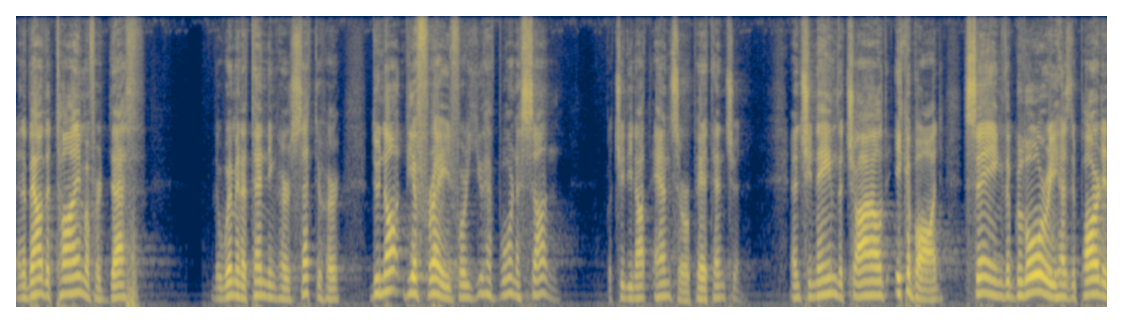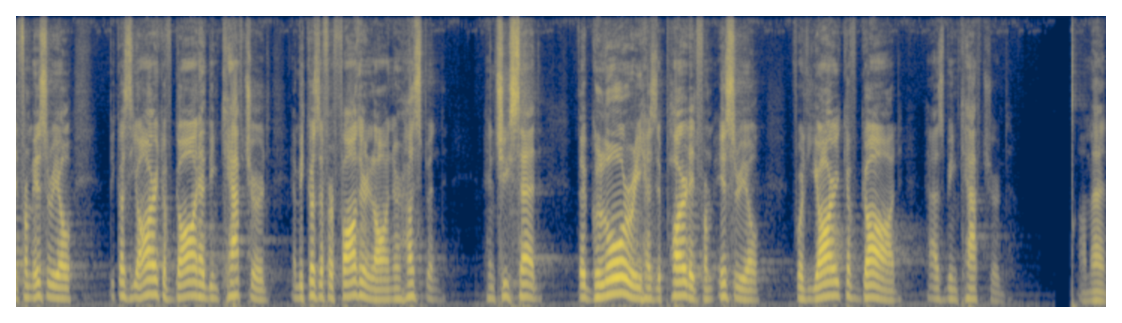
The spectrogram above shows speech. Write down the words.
And about the time of her death, the women attending her said to her, Do not be afraid, for you have borne a son. But she did not answer or pay attention. And she named the child Ichabod, saying, The glory has departed from Israel, because the ark of God had been captured, and because of her father in law and her husband. And she said, The glory has departed from Israel, for the ark of God has been captured. Amen.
